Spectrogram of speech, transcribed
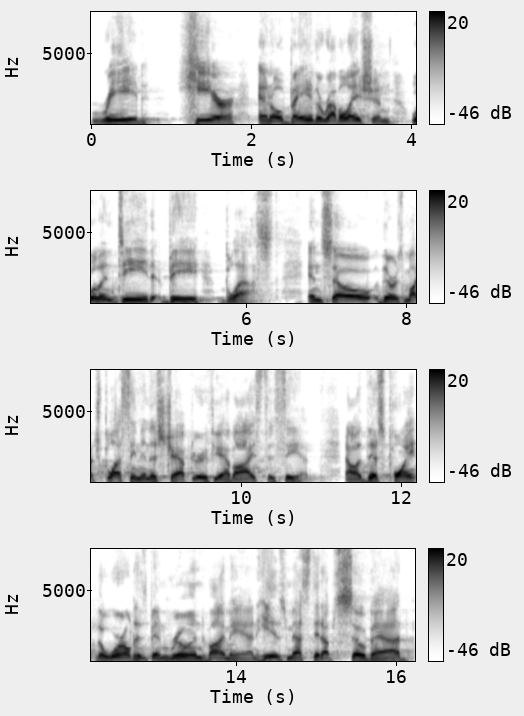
read, hear, and obey the revelation will indeed be blessed. And so there is much blessing in this chapter if you have eyes to see it. Now, at this point, the world has been ruined by man. He has messed it up so bad.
